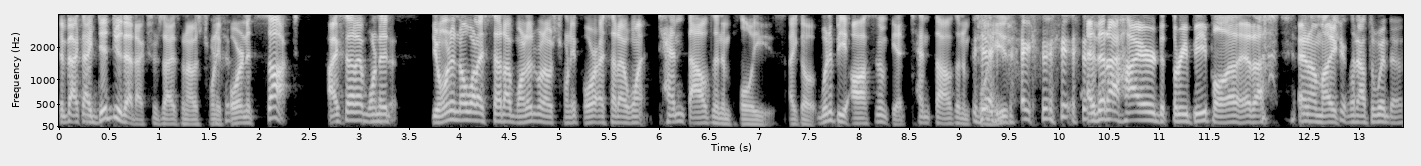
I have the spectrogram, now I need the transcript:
In fact, I did do that exercise when I was 24 and it sucked. I said I wanted, you want to know what I said I wanted when I was 24? I said I want 10,000 employees. I go, wouldn't it be awesome if we had 10,000 Yeah, employees? exactly. And then I hired three people and, I, and I'm like, Shit went out the window.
